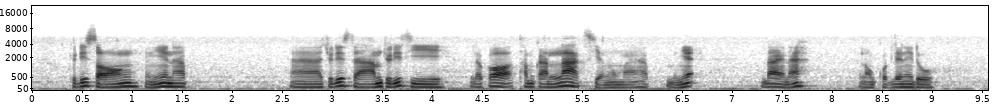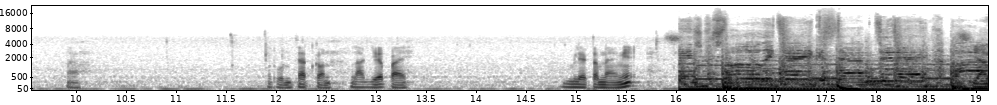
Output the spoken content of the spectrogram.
1 จุดที่ 2 อย่างนี้นะครับอ่าจุดที่ 3 จุดที่ 4 แล้วก็ทำการลากเสียงลงมาครับ อย่างเงี้ยได้นะ ลองกดเล่นให้ดูอ่ากดทุนแซดก่อนลากเยอะไป เรียกตำแหน่งนี้ เสียง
